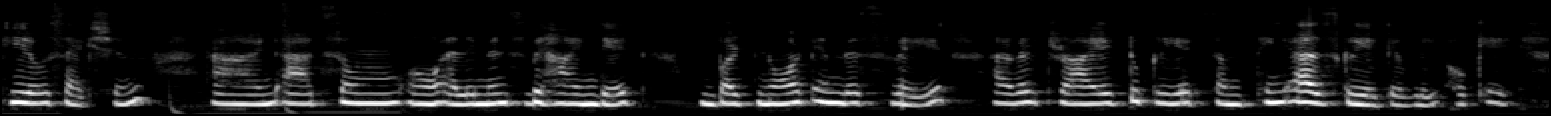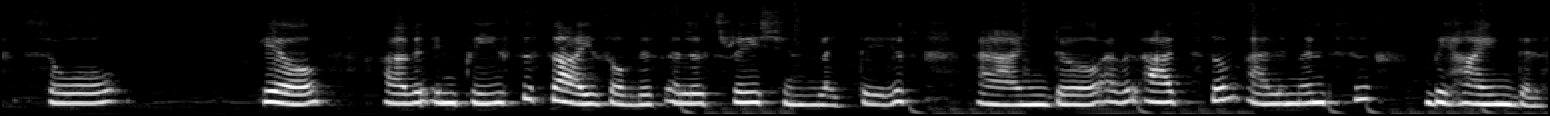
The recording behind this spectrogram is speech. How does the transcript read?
hero section and add some uh, elements behind it but not in this way. I will try to create something else creatively. Okay so here I will increase the size of this illustration like this. And uh, I will add some elements behind this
